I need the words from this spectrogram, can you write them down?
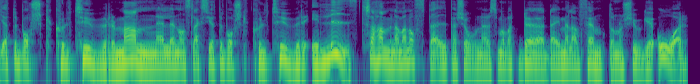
göteborgsk kulturman eller någon slags göteborgsk kulturelit så hamnar man ofta i personer som har varit döda i mellan 15 och 20 år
